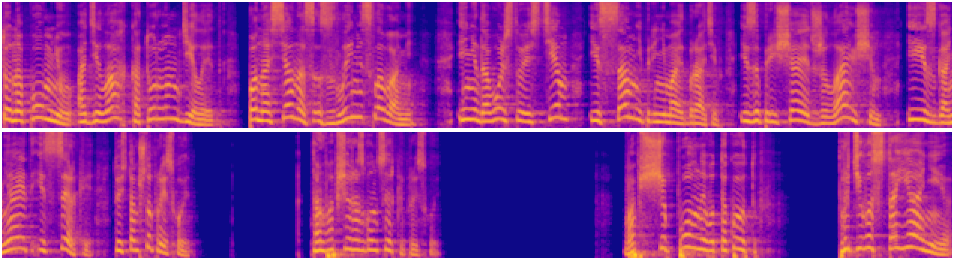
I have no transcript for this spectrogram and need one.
то напомню о делах, которые он делает, понося нас злыми словами – и, недовольствуясь тем, и сам не принимает братьев, и запрещает желающим, и изгоняет из церкви. То есть там что происходит? Там вообще разгон церкви происходит. Вообще полное вот такое вот противостояние,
